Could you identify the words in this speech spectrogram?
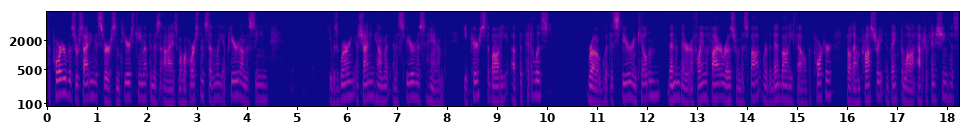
the porter was reciting this verse, and tears came up in his eyes, while a horseman suddenly appeared on the scene. He was wearing a shining helmet and a spear in his hand. He pierced the body of the pitiless rogue with his spear and killed him. Then and there, a flame of fire rose from the spot where the dead body fell. The porter fell down prostrate and thanked Allah. After finishing his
